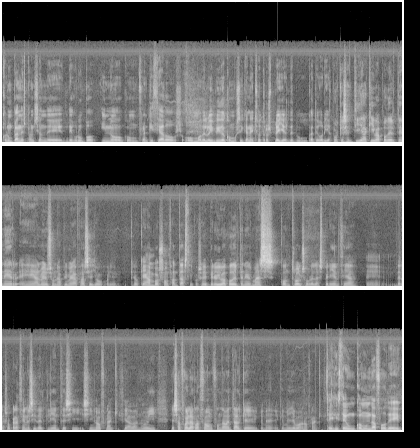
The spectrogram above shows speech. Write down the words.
con un plan de expansión de, grupo y no con franquiciados o un modelo híbrido como sí que han hecho otros players de tu categoría? Porque sentía que iba a poder tener, eh, al menos en una primera fase, yo creo que ambos son fantásticos, ¿eh? pero iba a poder tener más control sobre la experiencia eh, de las operaciones y del cliente si, si no franquiciaba. ¿no? Y esa fue la razón fundamental que, me, que me, llevó a no franquiciar. Te hiciste un, como un DAFO de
